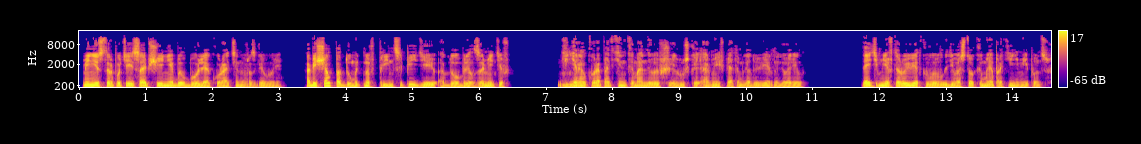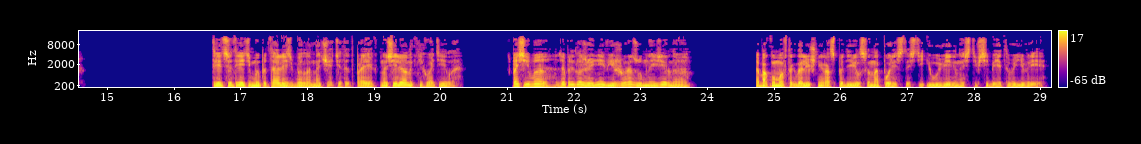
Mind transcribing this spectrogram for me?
Министр путей сообщения был более аккуратен в разговоре. Обещал подумать, но в принципе идею одобрил, заметив, генерал Куропаткин, командовавший русской армией в пятом году, верно говорил, Дайте мне вторую ветку во Владивосток, и мы опрокинем японцев. В 33. мы пытались было начать этот проект, но силёнок не хватило. Спасибо за предложение, вижу разумное зерно. Абакумов тогда лишний раз подивился напористости и уверенности в себе этого еврея.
